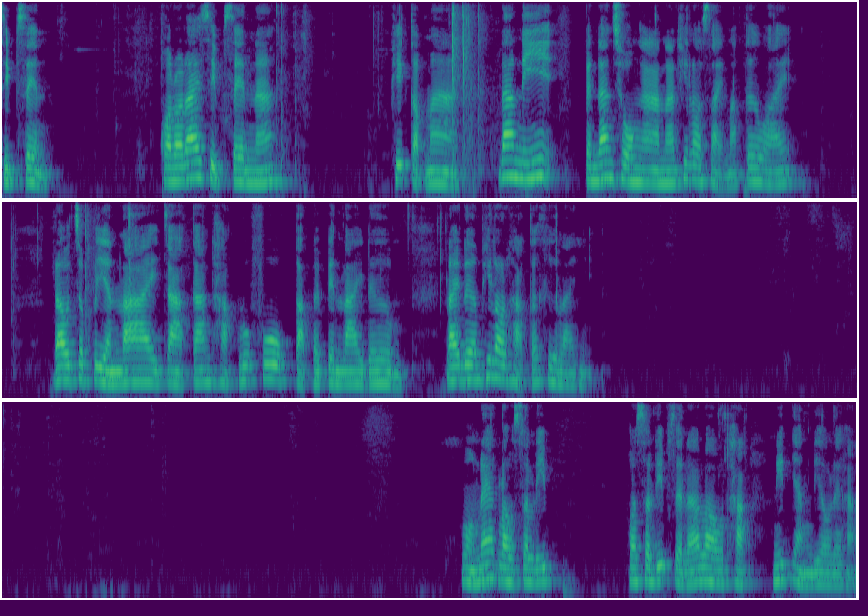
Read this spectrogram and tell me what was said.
สิบเซนพอเราได้สิบเซนนะพลิกกลับมา ด้านนี้เป็นด้านโชว์งานนะที่เราใส่มาร์กเกอร์ไว้ เราจะเปลี่ยนลายจากการถักลูกฟูกกลับไปเป็นลายเดิม ลายเดิมที่เราถักก็คือลายนี้ ห่วงแรกเราสลิป พอสลิปเสร็จแล้วเราถักนิดอย่างเดียวเลยค่ะ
